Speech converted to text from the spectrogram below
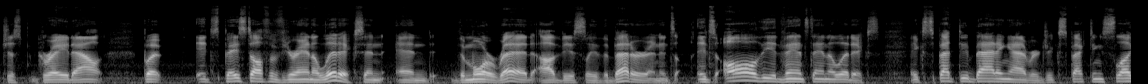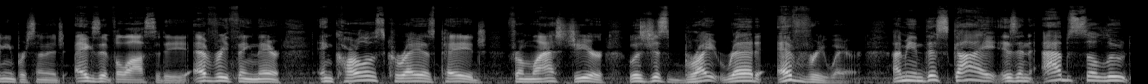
just grayed out. But it's based off of your analytics and and the more red obviously the better and it's it's all the advanced analytics. Expected batting average expecting slugging percentage exit velocity everything there. And Carlos Correa's page from last year was just bright red everywhere. I mean this guy is an absolute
